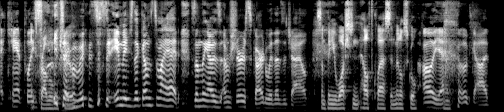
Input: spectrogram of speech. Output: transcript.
I can't place It's probably type true. of movie. It's just an image that comes to my head. Something I was I'm sure scarred with as a child. Something you watched in health class in middle school. Oh yeah. oh god.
